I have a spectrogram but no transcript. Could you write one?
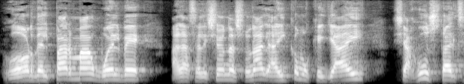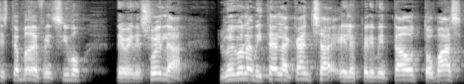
jugador del Parma, vuelve a la selección nacional. Ahí como que ya ahí se ajusta el sistema defensivo de Venezuela. Luego en la mitad de la cancha, el experimentado Tomás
